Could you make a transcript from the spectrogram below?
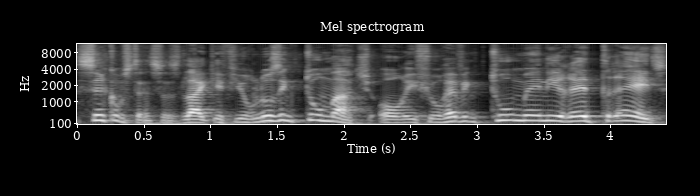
circumstances, like if you're losing too much or if you're having too many red trades,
